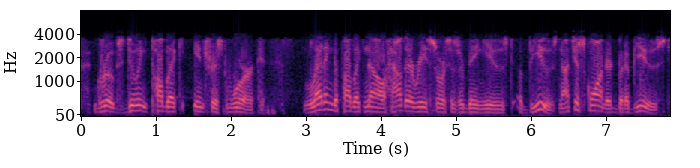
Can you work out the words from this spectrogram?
groups doing public interest work, letting the public know how their resources are being used, abused, not just squandered, but abused.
